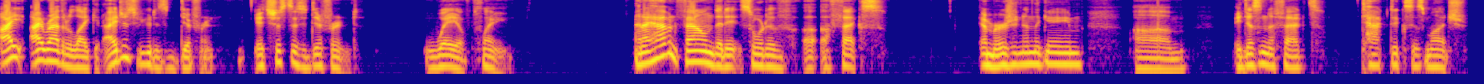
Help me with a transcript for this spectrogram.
I, I rather like it. I just view it as different. It's just as different way of playing. And I haven't found that it sort of uh, affects immersion in the game. Um, it doesn't affect tactics as much.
